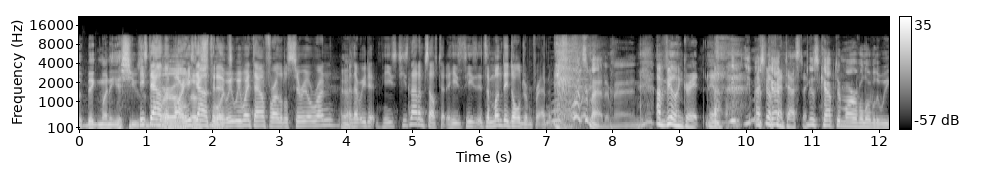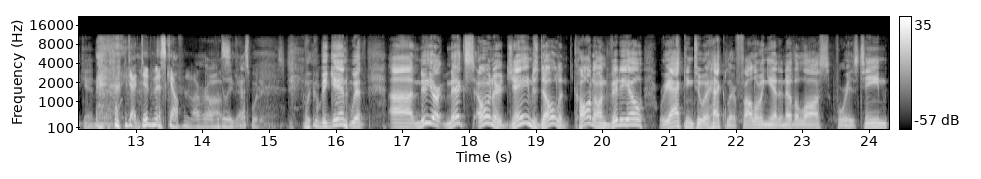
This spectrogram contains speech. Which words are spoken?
the big money issues. He's down the bar. He's of down today. We, we went down for our little cereal run Yeah. uh, that we did. He's he's not himself today. He's he's it's a Monday doldrum for Eben. What's the matter, man? I'm feeling great. Yeah. You I feel Cap- fantastic. Miss Captain Marvel over the weekend. I did miss Calvin Marver over Oh, the see, weekend. that's what it is. We will begin with uh, New York Knicks owner James Dolan caught on video reacting to a heckler following yet another loss for his team.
